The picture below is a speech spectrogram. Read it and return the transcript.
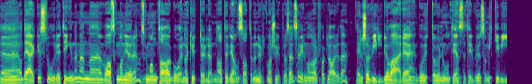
Eh, og det er jo ikke store tingene, men eh, hva skal man gjøre? Skal man ta, gå inn og kutte lønna til de ansatte med 0,7% så vil man i hvert fall klare det. Ellers så vil det jo være gå utover noen tjenestetilbud som ikke vi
